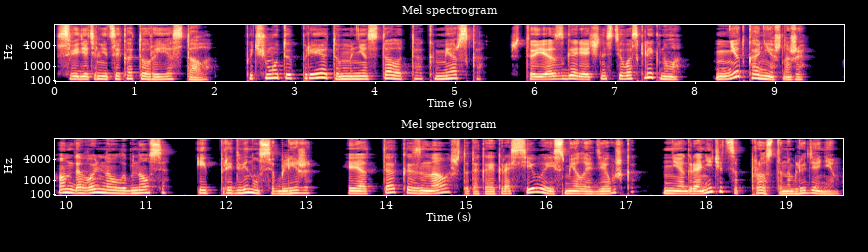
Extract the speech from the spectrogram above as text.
свидетельницей которой я стала. Почему-то при этом мне стало так мерзко, что я с горячностью воскликнула. «Нет, конечно же!» Он довольно улыбнулся и придвинулся ближе. Я так и знал, что такая красивая и смелая девушка не ограничится просто наблюдением.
